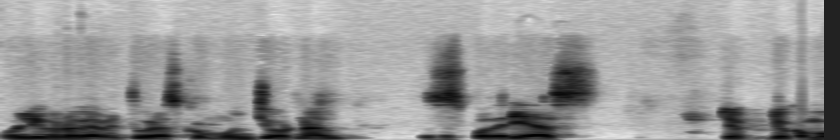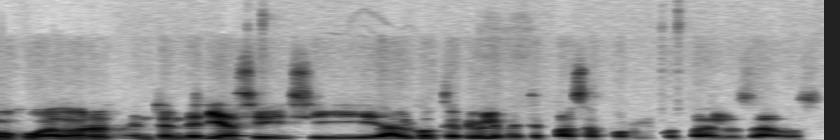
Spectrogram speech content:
un libro de aventuras, como un journal, entonces podrías, yo, yo como jugador entendería si, si algo terriblemente pasa por culpa de los dados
